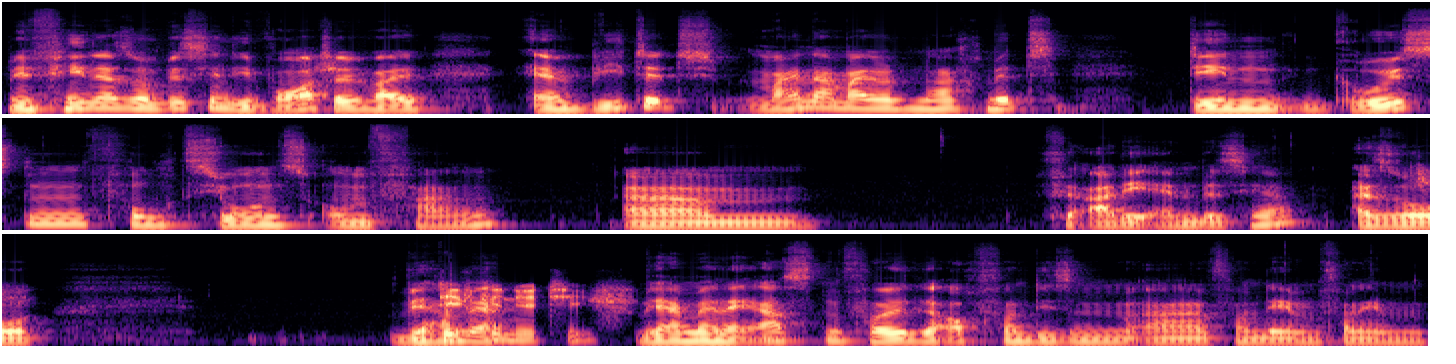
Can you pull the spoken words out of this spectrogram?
mir fehlen da so ein bisschen die Worte, weil er bietet meiner Meinung nach mit den größten Funktionsumfang ähm, für ADN bisher. Also wir Definitiv. haben ja, wir haben ja in der ersten Folge auch von diesem, äh, von dem, von dem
